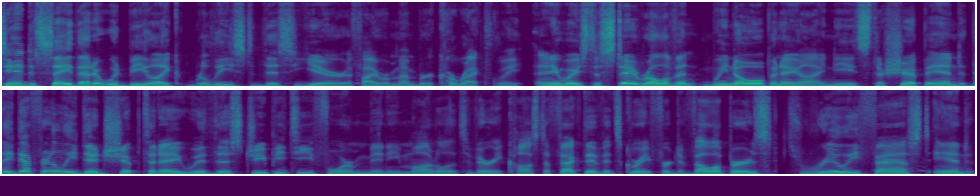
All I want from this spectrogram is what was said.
did say that it would be like released this year, if I remember correctly. Anyways, to stay relevant, we know OpenAI needs to ship, and they definitely did ship today with this GPT-4 mini model. It's very cost effective, it's great for developers, it's really fast, and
